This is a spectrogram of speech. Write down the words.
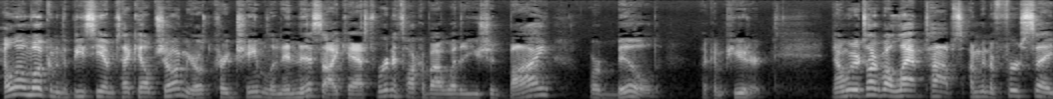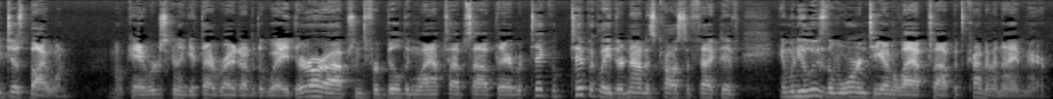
Hello and welcome to the PCM Tech Help Show. I'm your host, Craig Chamberlin. In this iCast, we're going to talk about whether you should buy or build a computer. Now, when we're talking about laptops, I'm going to first say just buy one. Okay, we're just going to get that right out of the way. There are options for building laptops out there, but typically they're not as cost effective. And when you lose the warranty on a laptop, it's kind of a nightmare.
